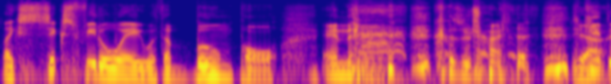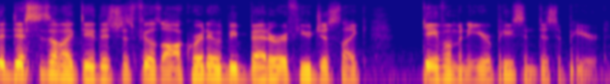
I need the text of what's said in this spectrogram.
like six feet away with a boom pole, and because they're trying to Yeah. keep the distance. I'm like, dude, this just feels awkward. It would be better if you just like gave them an earpiece and disappeared.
